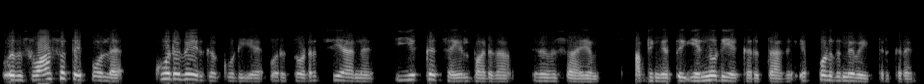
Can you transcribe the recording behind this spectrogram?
ஒரு சுவாசத்தை போல கூடவே இருக்கக்கூடிய ஒரு தொடர்ச்சியான இயக்க செயல்பாடு தான் விவசாயம் அப்படிங்கிறது என்னுடைய கருத்தாக எப்பொழுதுமே வைத்திருக்கிறேன்.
